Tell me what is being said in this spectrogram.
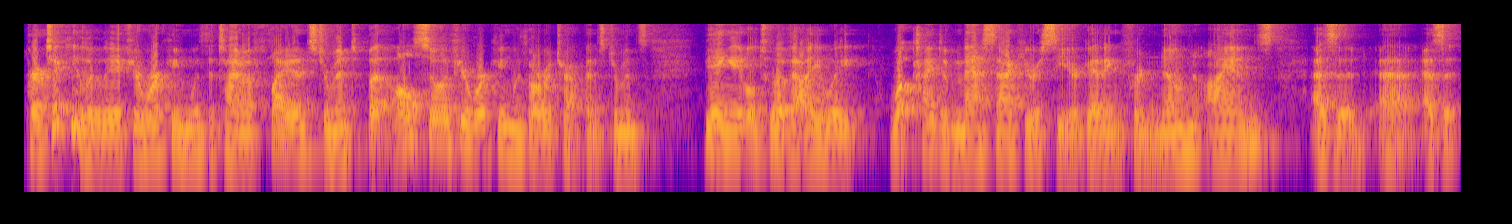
particularly if you're working with a time of flight instrument, but also if you're working with Orbitrap instruments, being able to evaluate what kind of mass accuracy you're getting for known ions as a, uh, as a,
